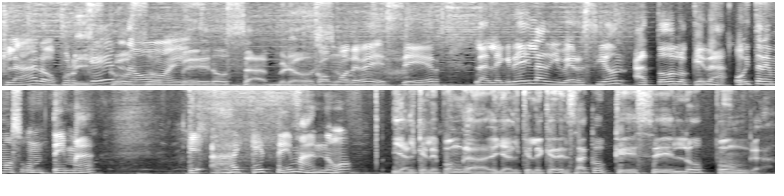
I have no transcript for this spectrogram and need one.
Claro, ¿por qué no? eh? pero sabroso. Como debe de ser, la alegría y la diversión a todo lo que da. Hoy tenemos un tema que, ay, qué tema, ¿no? Y al que le ponga, y al que le quede el saco, que se lo ponga.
